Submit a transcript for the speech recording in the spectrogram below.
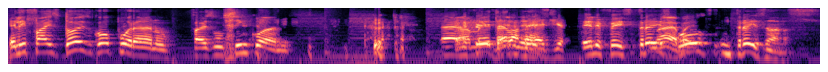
ele faz dois gols por ano, faz uns cinco anos. É, É ele, a fez, ele, fez, média. ele fez três É, mas- gols em três anos.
